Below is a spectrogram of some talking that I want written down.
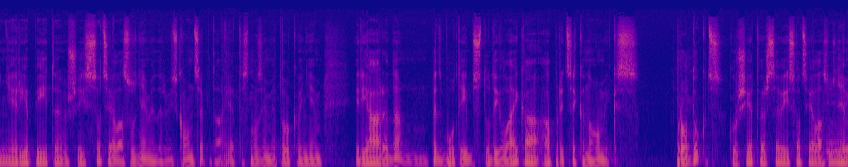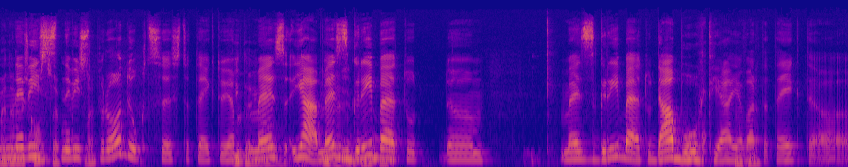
ir iepīta šīs sociālās uzņēmējdarbības konceptā. Ja? Tas nozīmē to, ka viņiem ir ir jārada pēc būtības studiju laikā aprits ekonomikas produkts, kurš ietver sevī sociālās uzņēmējdarbības nevis, konceptu. Nevis ne? produkts, es teiktu, ja Ideja mēs, jā, mēs Ideja. gribētu. Um, Mēs gribētu dabūt, jā, ja var tā teikt, uh,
